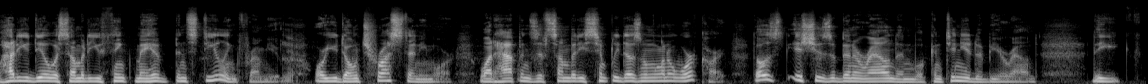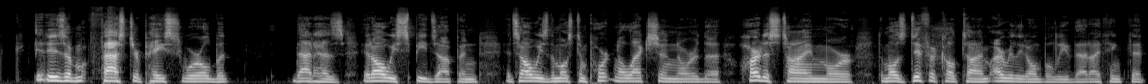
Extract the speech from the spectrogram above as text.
How do you deal with somebody you think may have been stealing from you yeah. or you don't trust anymore? What happens if somebody simply doesn't want to work hard? Those issues have been around and will continue to be around. The it is a faster paced world, but that has it always speeds up and it's always the most important election or the hardest time or the most difficult time. I really don't believe that. I think that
